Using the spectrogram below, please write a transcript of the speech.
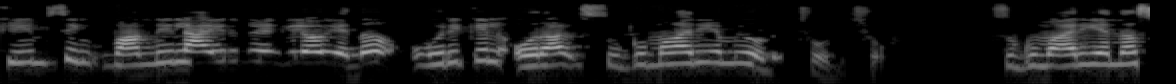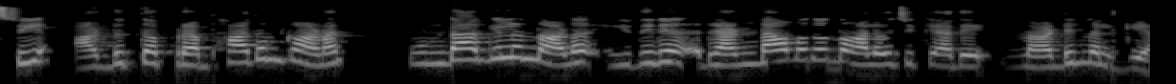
ഭീംസിംഗ് വന്നില്ലായിരുന്നുവെങ്കിലോ എന്ന് ഒരിക്കൽ ഒരാൾ സുകുമാരിയമ്മയോട് ചോദിച്ചു. സുകുമാരി എന്ന സ്ത്രീ അടുത്ത പ്രഭാതം കാണാൻ ഉണ്ടാകില്ലെന്നാണ് ഇതിന് രണ്ടാമതൊന്നും ആലോചിക്കാതെ നടി നൽകിയ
